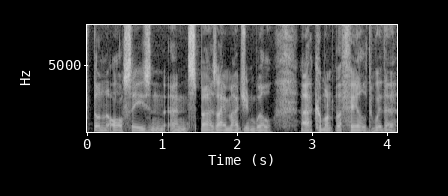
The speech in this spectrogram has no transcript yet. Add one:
have done all season, and Spurs, I imagine, will uh, come onto the field with a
